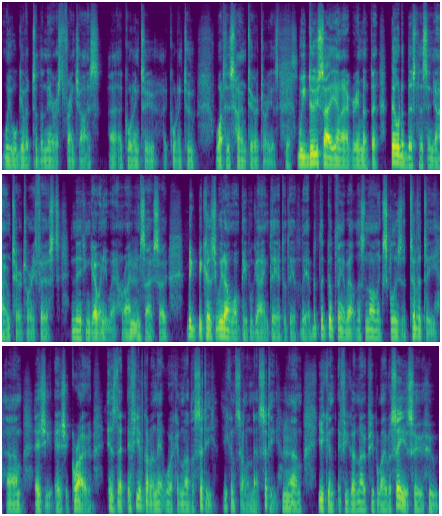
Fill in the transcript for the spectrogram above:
we will give it to the nearest franchise uh, according to according to what his home territory is. Yes. We do say in our agreement that build a business in your home territory first, and then you can go anywhere, right? Mm. And so so big because we don't want people going there to there to there. But the good thing about this non-exclusivity um, as you as you grow is that if you've got a network in another city, you can sell in that city. Mm. Um, you can if you've got no people overseas who who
